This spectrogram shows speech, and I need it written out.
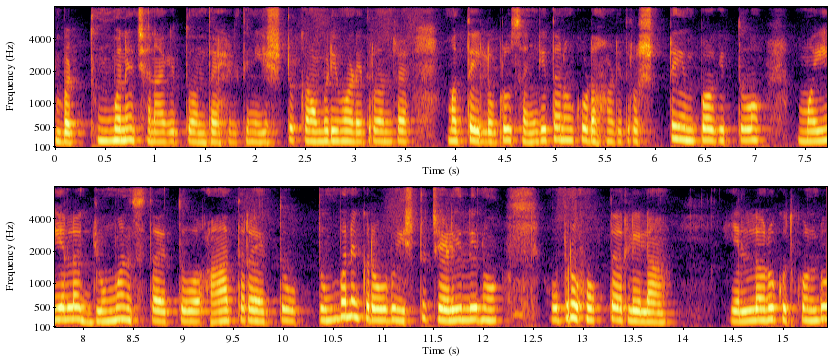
ಬಟ್ ತುಂಬಾ ಚೆನ್ನಾಗಿತ್ತು ಅಂತ ಹೇಳ್ತೀನಿ. ಎಷ್ಟು ಕಾಮಿಡಿ ಮಾಡಿದರು ಅಂದರೆ ಮತ್ತು ಇಲ್ಲೊಬ್ಬರು ಸಂಗೀತನೂ ಕೂಡ ಹಾಡಿದರು. ಅಷ್ಟು ಇಂಪಾಗಿತ್ತು. ಮೈಯೆಲ್ಲ ಜುಮ್ ಅನಿಸ್ತಾ ಇತ್ತು. ಆ ಥರ ಇತ್ತು. ತುಂಬಾ ಕ್ರೌಡು ಇಷ್ಟು ಚಳಿಲಿನೂ ಒಬ್ಬರು ಹೋಗ್ತಾ ಇರಲಿಲ್ಲ. ಎಲ್ಲರೂ ಕುತ್ಕೊಂಡು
